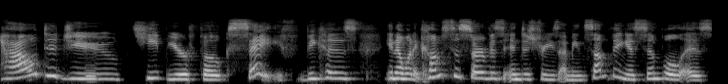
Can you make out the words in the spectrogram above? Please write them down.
how did you keep your folks safe? Because, you know, when it comes to service industries, I mean, something as simple as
